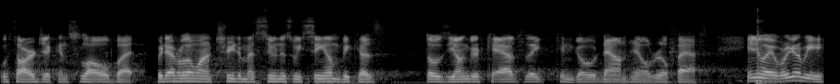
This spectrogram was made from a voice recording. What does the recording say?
lethargic and slow, but we definitely want to treat them as soon as we see them because those younger calves, they can go downhill real fast. Anyway, we're going to be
